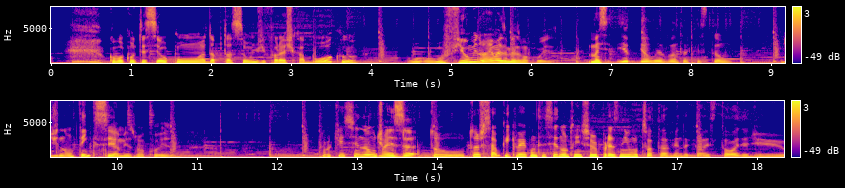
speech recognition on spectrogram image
como aconteceu com a adaptação de Floresta Caboclo, o, o filme não é mais a mesma coisa. Mas eu, eu levanto a questão de não tem que ser a mesma coisa. Porque senão, tipo, Mas ah, tu, tu sabe o que, que vai acontecer, não tem surpresa nenhuma, tu só tá vendo aquela história de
